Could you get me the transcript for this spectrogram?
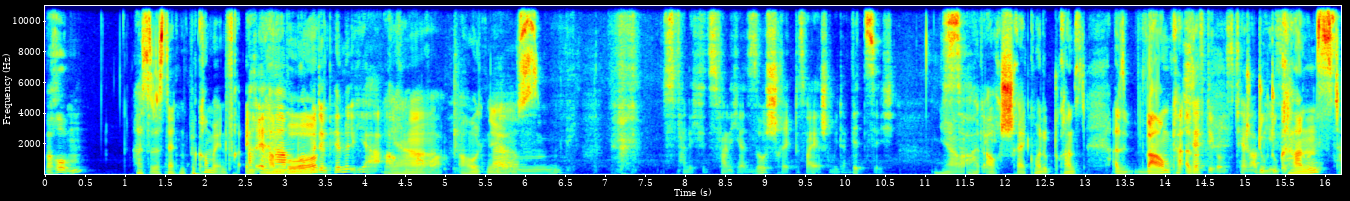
Warum? Hast du das nicht mitbekommen in, Fra in, Ach, in Hamburg? Hamburg mit dem Pimmel? Ja, auch ja. Old News. Ähm, das, fand ich, das fand ich ja so schräg. Das war ja schon wieder witzig. Ja, aber halt sorry. auch schräg. Guck mal, du, du kannst, also warum kann, also Beschäftigungstherapie du, du kannst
